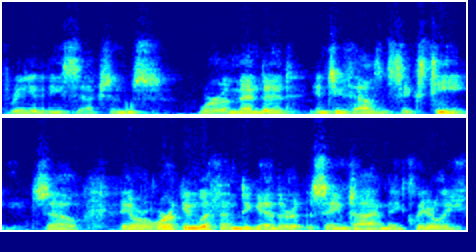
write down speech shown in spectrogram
three of these sections were amended in 2016. So they were working with them together at the same time. They clearly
